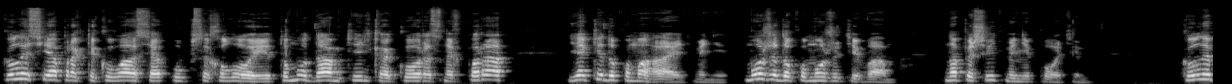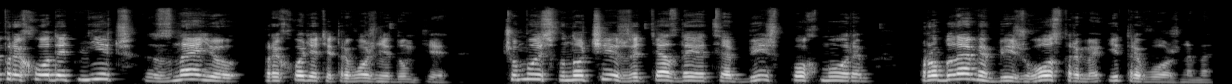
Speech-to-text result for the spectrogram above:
Колись я практикувався у психології, тому дам кілька корисних порад, які допомагають мені. Може, допоможуть і вам. Напишіть мені потім. Коли приходить ніч, з нею приходять і тривожні думки. Чомусь вночі життя здається більш похмурим, проблеми більш гострими і тривожними.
